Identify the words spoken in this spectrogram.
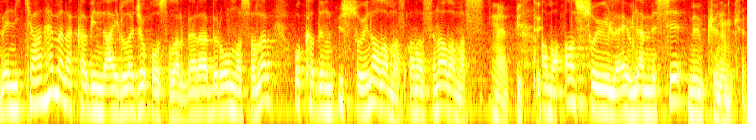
ve nikahın hemen akabinde ayrılacak olsalar, beraber olmasalar o kadının üst soyunu alamaz, anasını alamaz. Evet, bitti. Ama az soyuyla evlenmesi mümkün. Mümkün.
